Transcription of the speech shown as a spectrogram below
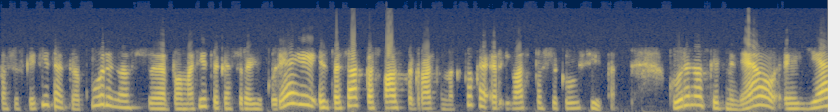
pasiskaityti apie kūrinius, pamatyti, kas yra jų kuriejai ir tiesiog paspausti groti mygtuką ir juos pasiklausyti. Kūrinius, kaip minėjau, jie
